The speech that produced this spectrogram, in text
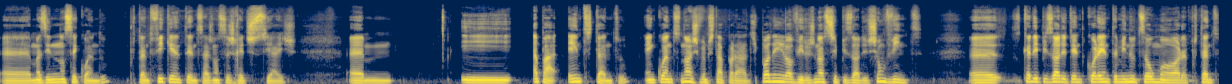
Uh, mas ainda não sei quando. Portanto, fiquem atentos às nossas redes sociais. Um, e, epá, entretanto, enquanto nós vamos estar parados, podem ir ouvir os nossos episódios, são 20. Uh, cada episódio tem de 40 minutos a uma hora, portanto,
